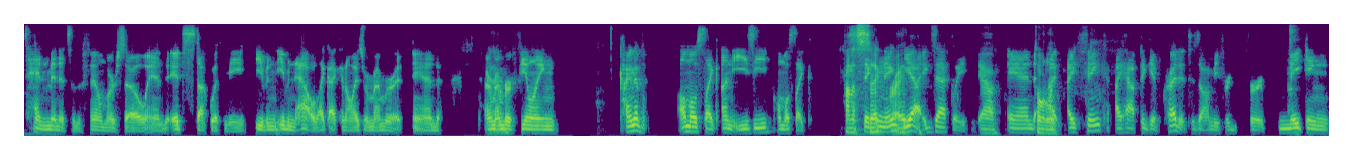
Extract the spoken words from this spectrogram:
10 minutes of the film or so and it stuck with me even even now like i can always remember it and i remember feeling kind of almost like uneasy almost like kind of sick, sickening right? yeah exactly yeah, and Totally. I, I think I have to give credit to Zombie for for making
